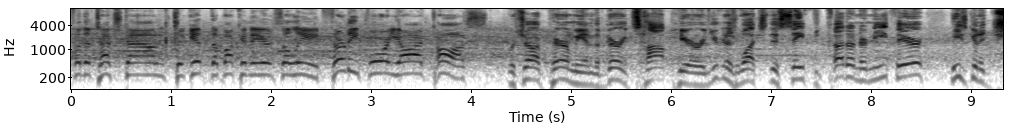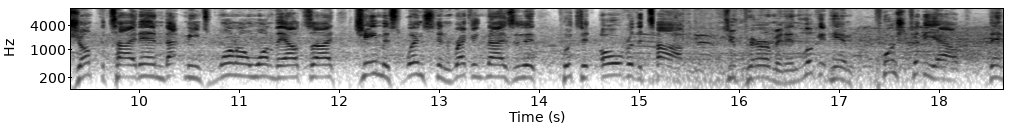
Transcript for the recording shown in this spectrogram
for the touchdown to give the Buccaneers the lead. 34-yard toss. Breshad Perriman the very top here, and you're going to watch this safety cut underneath here. He's going to jump the tight end. That means one-on-one on the outside. Jameis Winston recognizes it, puts it over the top to Perriman. And look at him push to the out, then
